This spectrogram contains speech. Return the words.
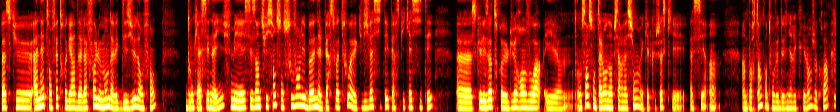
parce que Annette en fait regarde à la fois le monde avec des yeux d'enfant, donc assez naïf, mais ses intuitions sont souvent les bonnes. Elle perçoit tout avec vivacité, perspicacité, ce que les autres lui renvoient. Et on sent son talent d'observation est quelque chose qui est assez important quand on veut devenir écrivain, je crois. Mmh.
